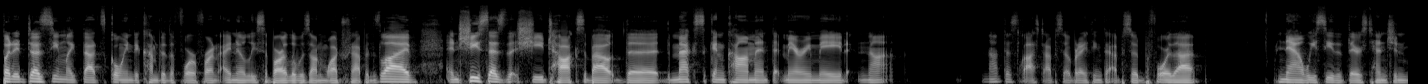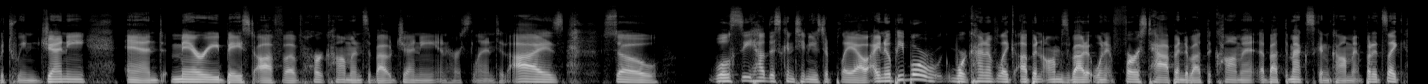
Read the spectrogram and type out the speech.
but it does seem like that's going to come to the forefront. I know Lisa Barlow was on Watch What Happens Live, and she says that she talks about the the Mexican comment that Mary made, not not this last episode, but I think the episode before that now we see that there's tension between Jenny and Mary based off of her comments about Jenny and her slanted eyes. So we'll see how this continues to play out. I know people were, kind of like up in arms about it when it first happened about the comment about the Mexican comment, but it's like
